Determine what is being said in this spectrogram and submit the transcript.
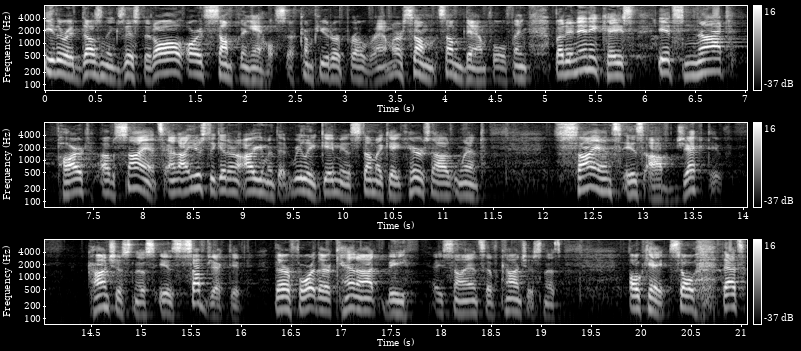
Either it doesn't exist at all or it's something else, a computer program or some, some damn fool thing. But in any case, it's not part of science. And I used to get an argument that really gave me a stomach ache. Here's how it went Science is objective, consciousness is subjective. Therefore, there cannot be a science of consciousness. Okay, so that's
